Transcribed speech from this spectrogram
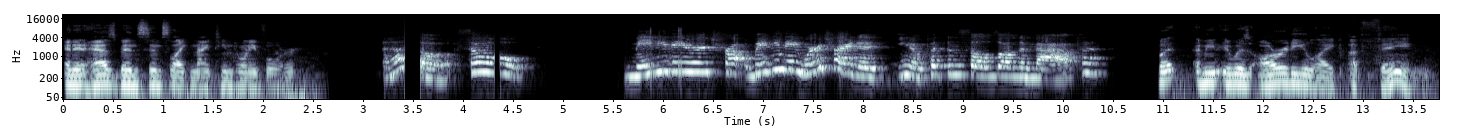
and it has been since like 1924. Oh, so maybe they were try- maybe they were trying to you know put themselves on the map. But I mean, it was already like a thing.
